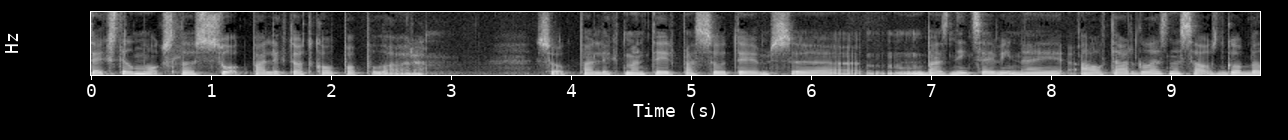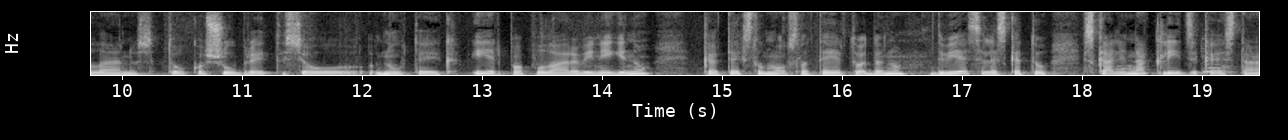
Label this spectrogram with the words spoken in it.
tekstilu māksla sok palikt atkal populāra sok palikt. Man te ir pasūtījums eh, baznīcai vienai altāra glezna saust gobelēnus. To, ko šobrīd tas jau notiek. Ir populāra vienīgi, nu, ka tekstilmāksla te ir tāda, nu, dvieseles, ka tu skaļi naklīdzi, ka es tā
